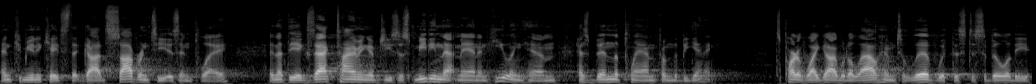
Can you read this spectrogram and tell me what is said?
and communicates that God's sovereignty is in play and that the exact timing of Jesus meeting that man and healing him has been the plan from the beginning. It's part of why God would allow him to live with this disability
